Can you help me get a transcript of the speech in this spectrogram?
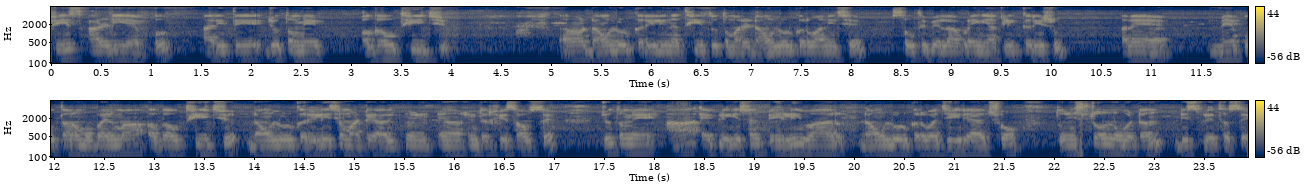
face RD app આ રીતે જો તમે અગાઉથી જ ડાઉનલોડ કરેલી નથી તો તમારે ડાઉનલોડ કરવાની છે. સૌથી પહેલાં આપણે અહીંયા ક્લિક કરીશું અને મેં પોતાના મોબાઈલમાં અગાઉથી જ ડાઉનલોડ કરેલી છે, માટે આ રીતનું ઇન્ટરફેસ આવશે. જો તમે આ એપ્લિકેશન પહેલી વાર ડાઉનલોડ કરવા જઈ રહ્યા છો, તો ઇન્સ્ટોલનું બટન ડિસ્પ્લે થશે.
